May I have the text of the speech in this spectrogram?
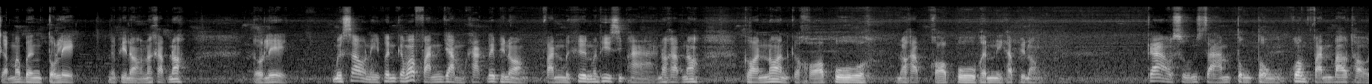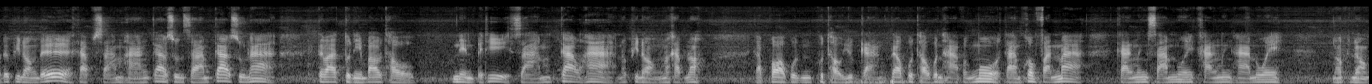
กับมาเบิ่งตัวเลข นะพี่น้องนะครับเนาะตัวเลขเมื่อเช้านี้เพิ่นก็มาฝันย่ำคักเด้พี่น้องฝันเมื่อคืนวันที่15เนาะครับเนาะก่อนนอนก็ขอปูนะครับ ขอปูเพิ่นนี่ครับพี่น้อง 903 ตรงๆ ความฝันเบาเถาด้อพี่น้องเด้อครับ3หาง 903 905 แต่ว่าตัวนี้เบาเถาเน้นไปที่ 395เนาะพี่น้องนะครับเนาะกับพ่อพุทธผู้เฒ่าอยู่กลางแต่ว่าผู้เฒ่าพุ่นหาปังโม่ตามความฝันมาครั้งหนึ่งสามหน่วยครั้งหนึ่งหาหน่วยเนาะพี่น้อง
